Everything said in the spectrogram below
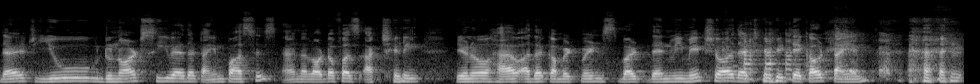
that you do not see where the time passes, and a lot of us actually, you know, have other commitments, but then we make sure that we take out time and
